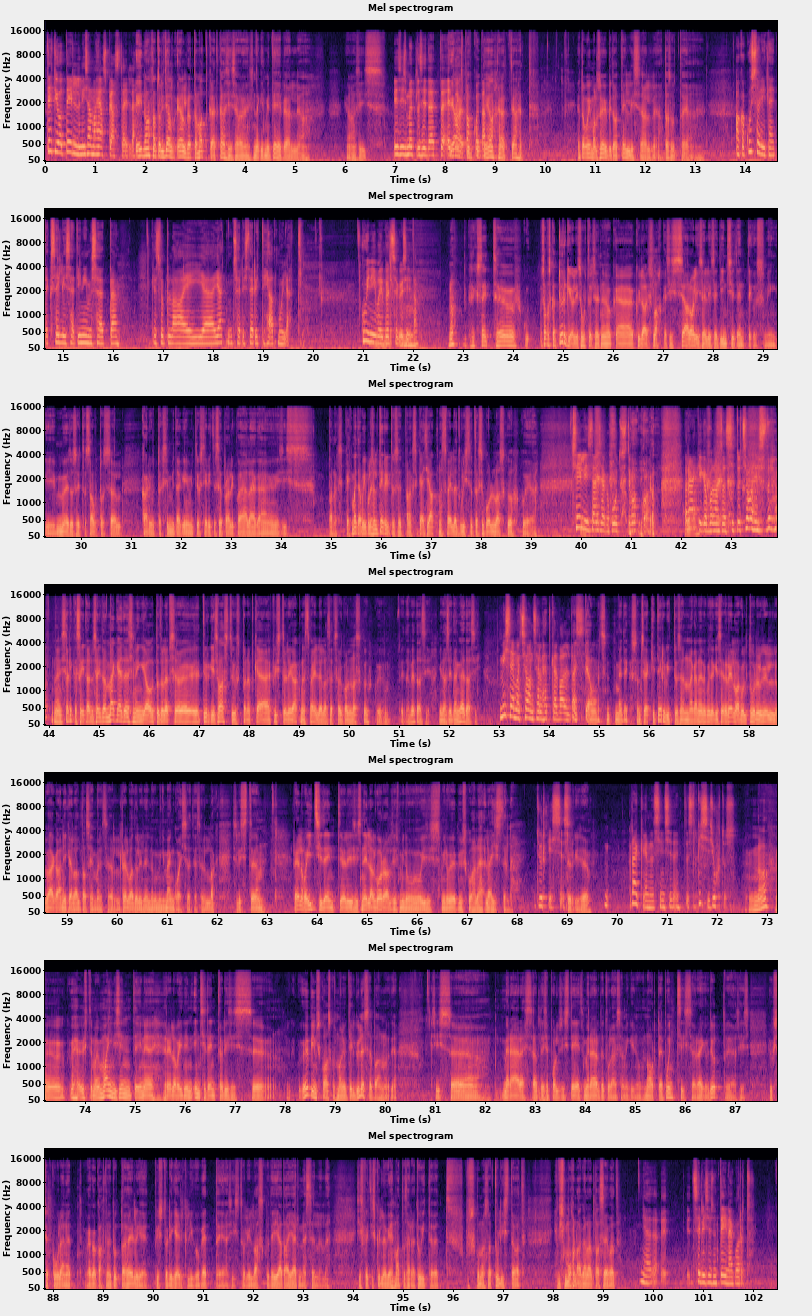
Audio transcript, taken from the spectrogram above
tehti hotell niisama heast peast välja? ei noh, nad olid jalg, jalgrattamatkajad ka siis ja siis nägid mind tee peal ja, ja siis. ja siis mõtlesid, et, et ja, võiks et, pakkuda? jah, et jah, et, et on võimalus ööbida hotellis seal ja tasuta ja. aga kus olid näiteks sellised inimesed, kes võib-olla ei jätnud sellist eriti head muljet? kui nii võib üldse küsida mm noh, eks neid, samas ka Türgi oli suhteliselt niisugune külalislahke, siis seal oli selliseid intsidente, kus mingi möödasõitvas autos seal karjutakse midagi mitte just eriti sõbraliku häälega siis pannakse, ma ei tea, võib-olla seal tervitused, pannakse käsi aknast välja, tulistatakse kolm lasku õhku ja sellise asjaga puutusite kokku rääkige palun sellest situatsioonist. no seal ikka, sõidan, sõidan mägedes, mingi auto tuleb seal Türgis vastu, juht paneb käe püstoliga aknast välja, laseb seal kolm lasku õhku ja sõidab edasi, mina sõidan ka edasi. mis emotsioon sel hetkel valdas? ei tea, ma mõtlesin, et ma ei tea, kas on see äkki tervitus on, aga neil kuidagi see relvakultuur oli küll väga nigelal tasemel, et seal relvad olid neil nagu mingi mänguasjad ja seal sellist äh, relvaintsidenti oli siis neljal korral siis minu siis minu ööbimiskoha lä lähistel. Türgis siis? Türgis jah. rääkige nendest intsidentidest, mis siis juhtus? noh, ühe, ühte ma mainisin, teine relvaid intsident oli siis ööbimiskohas, kus ma olin telgi üles pannud ja siis äh, mere ääres seal teisel pool siis teed mere äärde tulemas mingi noorte punt, siis räägivad juttu ja siis üks hetk kuulen, et väga kahtlane tuttav heli, et püstolikelk liigub ette ja siis tuli laskude jada järgnes sellele. siis võttis küll nagu ehmatas ära, et huvitav, et kus suunas nad tulistavad mis moonaga nad lasevad. ja see oli siis nüüd teine kord?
